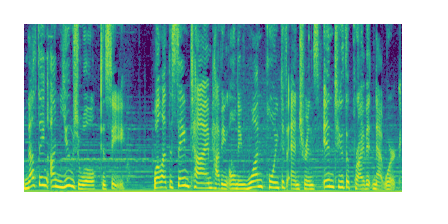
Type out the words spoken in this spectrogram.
Nothing unusual to see. While at the same time having only one point of entrance into the private network,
